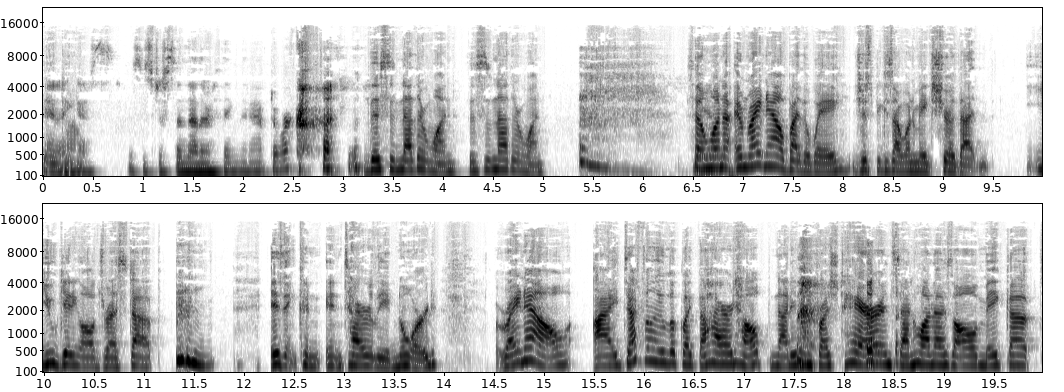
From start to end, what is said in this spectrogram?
and I guess this is just another thing that I have to work on. This is another one. This is another one. So I want to, and right now, by the way, just because I want to make sure that you getting all dressed up isn't con- entirely ignored. Right now, I definitely look like the hired help, not even brushed hair, and Sanjuana is all makeup,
